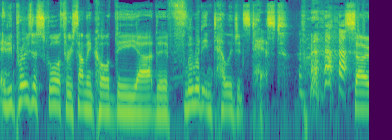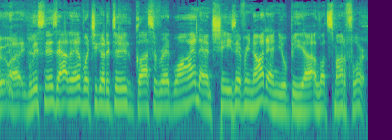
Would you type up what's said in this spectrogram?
it improves a score through something called the uh, the fluid intelligence test. so, uh, listeners out there, what you got to do: glass of red wine and cheese every night, and you'll be uh, a lot smarter for it.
